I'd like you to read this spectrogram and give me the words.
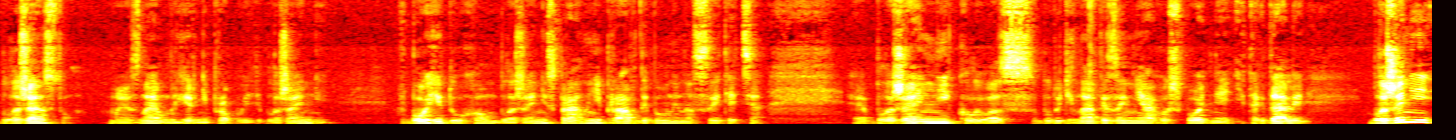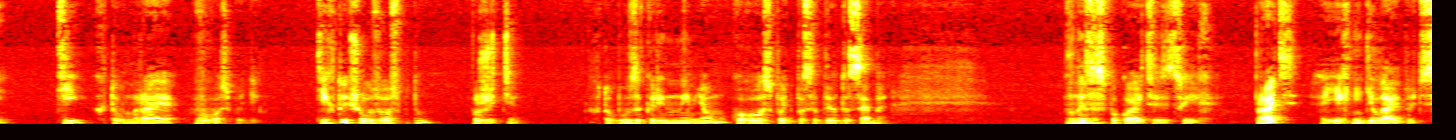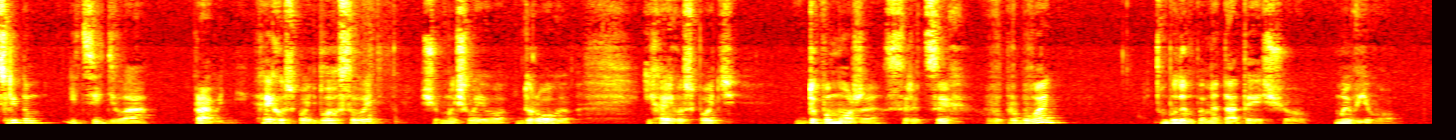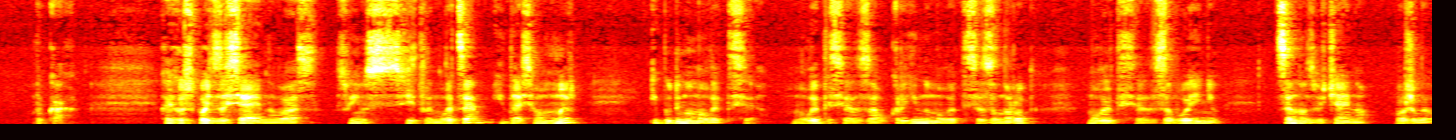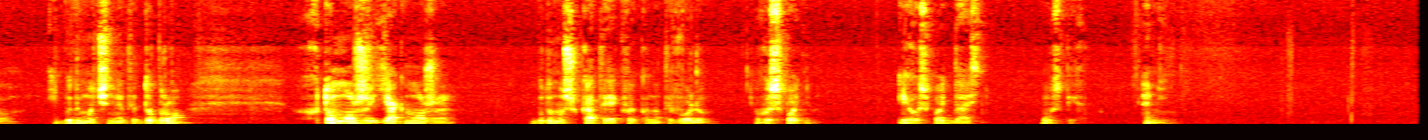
блаженство. Ми знаємо на гірній проповіді блаженні, в Богі Духом, блаженні спрагнені правди, бо вони наситяться. Е, блаженні, коли вас будуть гнати за ім'я Господнє і так далі. Блаженні ті, хто вмирає в Господі, ті, хто йшов з Господом по житті, хто був закорінений в ньому, кого Господь посадив до себе, вони заспокояться від своїх праць, а їхні діла йдуть слідом, і ці діла праведні. Хай Господь благословить, щоб ми йшли його дорогою, і хай Господь допоможе серед цих випробувань. Будемо пам'ятати, що ми в Його руках. Хай Господь засяє на вас своїм світлим лицем і дасть вам мир, і будемо молитися. Молитися за Україну, молитися за народ, молитися за воїнів. Це надзвичайно важливо. І будемо чинити добро. Хто може, як може, будемо шукати, як виконати волю Господню. І Господь дасть успіх. Амінь.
